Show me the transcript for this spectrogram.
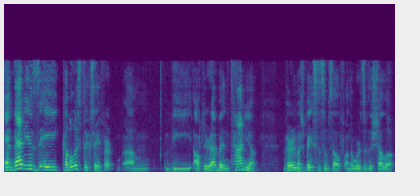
And that is a Kabbalistic sefer. Um, the Alter Rebbe in Tanya very much bases himself on the words of the Shalah.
